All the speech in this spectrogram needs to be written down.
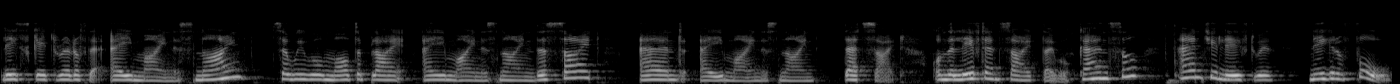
Let's get rid of the a minus 9. So we will multiply a minus 9 this side and a minus 9 that side. On the left hand side they will cancel and you're left with negative 4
